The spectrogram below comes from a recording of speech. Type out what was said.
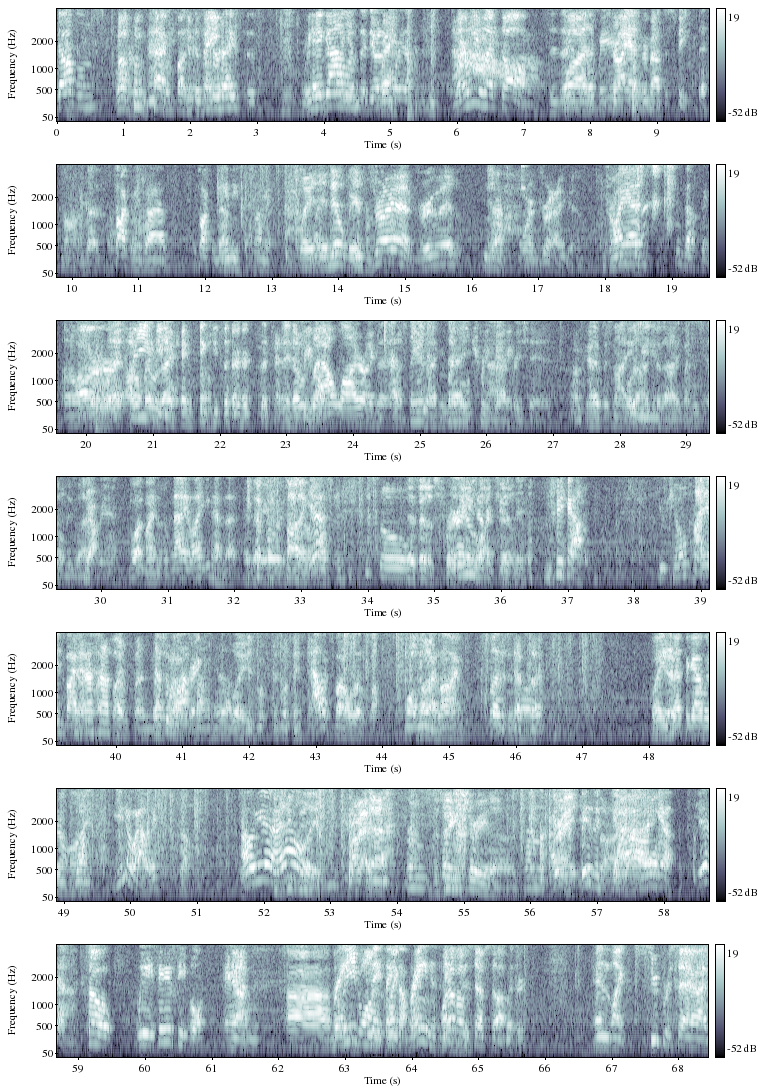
goblins. Welcome back Some to Because Fate. we're racist. We hate goblins. They doing Where- it for you? Where we ah, left off Is there another was the beer? dryads were about to speak. That's not. But Talk to me, Dryad. Talk to them. Anything. Not me. Wait, is Still it beer is from Dryad Druid No. or Dragon? Dryads Nothing. I don't are know where that, I don't know tree where that came from. Thank you, sir. That's That that was the outlier I could That's find. Same- fucking same little great. tree I appreciate it. I Okay. hope it's not Well, Eli's because I medium-sized, just yeah. stole these last Yeah. year. What, my Natty Light? You can have that. Is Except that like the yours? size of Yeah. it. So It's in his We're fridge. gonna That's why every it says. Tuesday. yeah. You killed her. I didn't buy can I Natty have but something? That's what what I last drink. time. Yeah. Wait. Is what, is what they said. Alex bought all those. well, What I one lime. the Plus, steps up. Wait, is Yeah. that the guy we don't like? you know Alex. Oh yeah, Alex. My bad. Yeah. From, Just making sure you know. from Alright. Physics Uh, guy. Uh, yeah. Yeah. So we see these people, and uh, The lead one, They say like, something. Rain is One of them steps up Wizard. and like super sad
